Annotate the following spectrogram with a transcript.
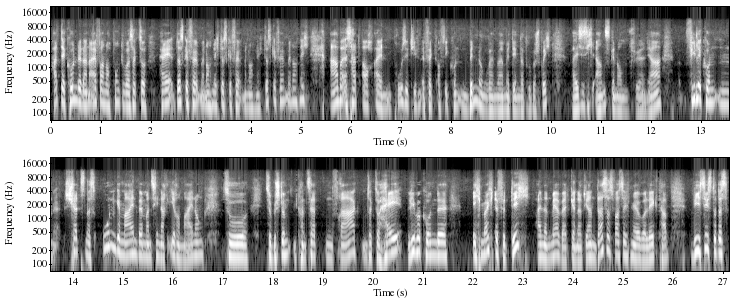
hat der Kunde dann einfach noch Punkte, wo er sagt so, hey, das gefällt mir noch nicht, das gefällt mir noch nicht, das gefällt mir noch nicht. Aber es hat auch einen positiven Effekt auf die Kundenbindung, wenn man mit denen darüber spricht, weil sie sich ernst genommen fühlen. Ja, viele Kunden schätzen es ungemein, wenn man sie nach ihrer Meinung zu, zu bestimmten Konzepten fragt und sagt so, hey, lieber Kunde, ich möchte für dich einen Mehrwert generieren. Das ist, was ich mir überlegt habe. Wie siehst du das?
